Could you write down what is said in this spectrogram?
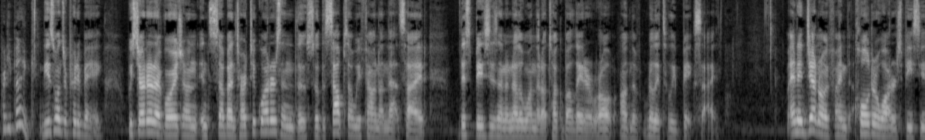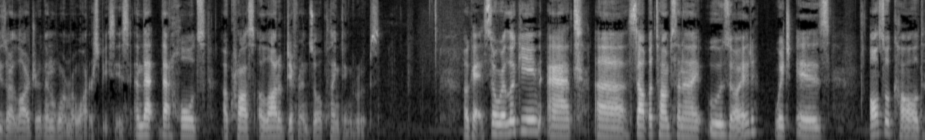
Pretty big. These ones are pretty big. we started our voyage on in subantarctic waters, and the, so the salps that we found on that side, this species and another one that I'll talk about later, were all on the relatively big side. And in general, we find colder water species are larger than warmer water species, and that, that holds across a lot of different zooplankton groups. Okay, so we're looking at uh, Salpa thompsoni oozoid, which is also called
